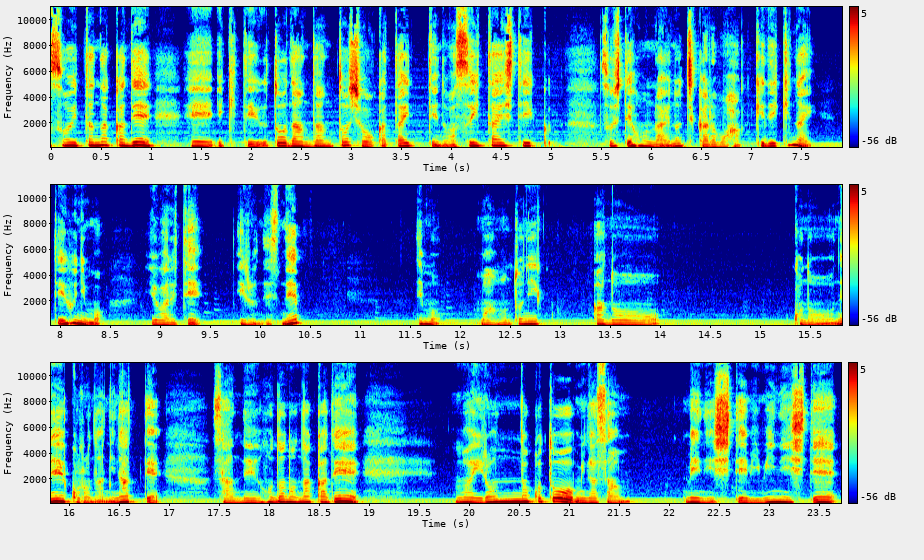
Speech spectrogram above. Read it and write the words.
そういった中で、えー、生きているとだんだんと消化体っていうのは衰退していくそして本来の力を発揮できないっていうふうにも言われているんですね。でもまあ本当にあのこのねコロナになって3年ほどの中でまあいろんなことを皆さん目にして耳にして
